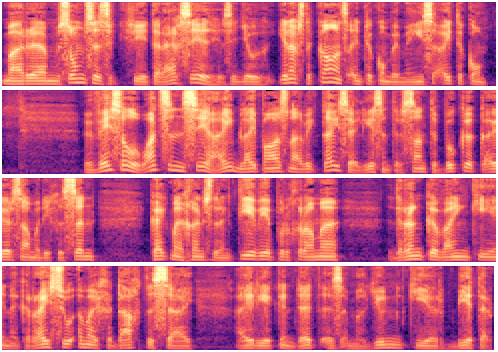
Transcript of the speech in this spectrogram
Maar ehm um, soms is ek jy het reg sê, is dit jou enigste kans eintlik om by mense uit te kom. Wessel Watson sê hy bly Paasnaweek tuis, hy lees interessante boeke, kuier saam met die gesin, kyk my gunsteling TV-programme, drink 'n wyntjie en ek ry so in my gedagtes sê hy, hy reken dit is 'n miljoen keer beter.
